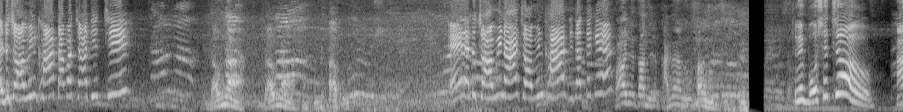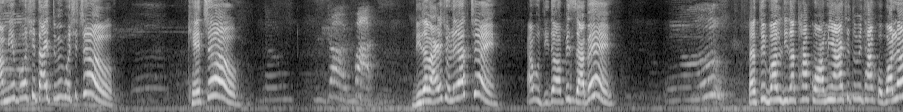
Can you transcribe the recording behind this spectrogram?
একটু চাউমিন খা, তারপর চা দিচ্ছি। দাও না দাও না, দাও। এই একটু চাউমিন আয় চাউমিন খা দিদার থেকে। তুমি বসেছো? আমি বসি তাই তুমি বসেছো? খেয়েছো? দিদা বাইরে চলে যাচ্ছে। দিদা অফিস যাবে? তা তুই বল দিদা থাকো আমি আছি তুমি থাকো বলো।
